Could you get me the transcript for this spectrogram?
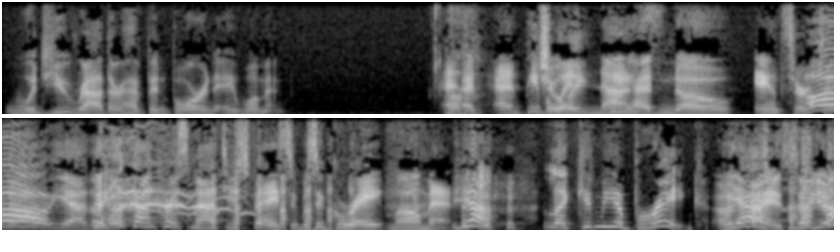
would you rather have been born a woman?" and, and people Julie, went nuts. he had no answer to oh yeah, the look on Chris Matthews' face. It was a great moment. Yeah, like give me a break. Okay, Yeah. so your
